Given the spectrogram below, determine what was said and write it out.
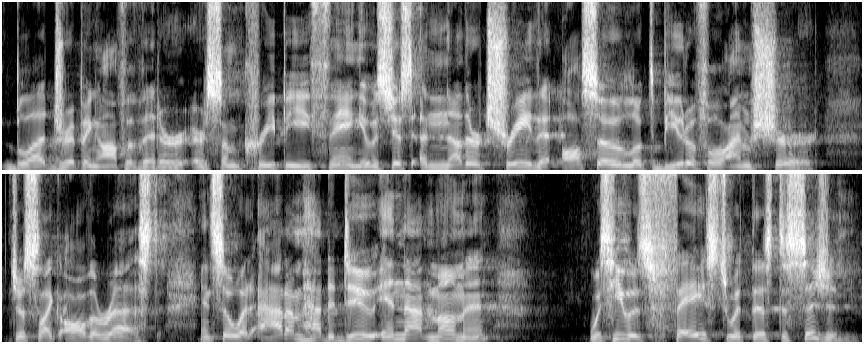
blood dripping off of it or, or some creepy thing. It was just another tree that also looked beautiful, I'm sure, just like all the rest. And so, what Adam had to do in that moment was he was faced with this decision.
